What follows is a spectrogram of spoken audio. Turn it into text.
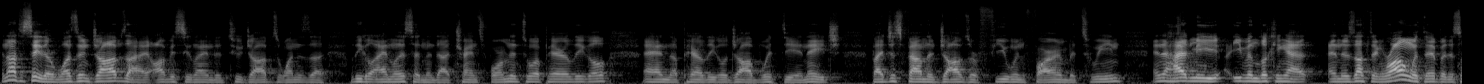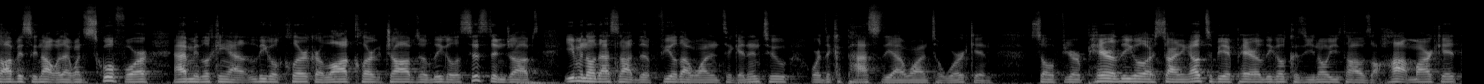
And not to say there wasn't jobs. I obviously landed two jobs. One is a legal analyst, and then that transformed into a paralegal, and a paralegal job with D&H but I just found the jobs were few and far in between. And it had me even looking at, and there's nothing wrong with it, but it's obviously not what I went to school for. It had me looking at legal clerk or law clerk jobs or legal assistant jobs, even though that's not the field I wanted to get into or the capacity I wanted to work in. So if you're a paralegal or starting out to be a paralegal because you know you thought it was a hot market,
